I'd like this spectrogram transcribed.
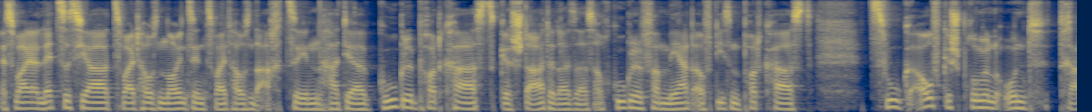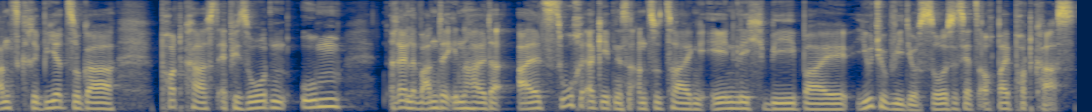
Es war ja letztes Jahr 2019, 2018 hat ja Google Podcasts gestartet, also ist auch Google vermehrt auf diesem Podcast Zug aufgesprungen und transkribiert sogar Podcast-Episoden, um relevante Inhalte als Suchergebnisse anzuzeigen, ähnlich wie bei YouTube-Videos. So ist es jetzt auch bei Podcasts.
